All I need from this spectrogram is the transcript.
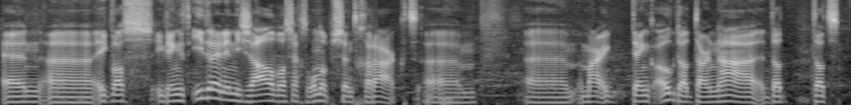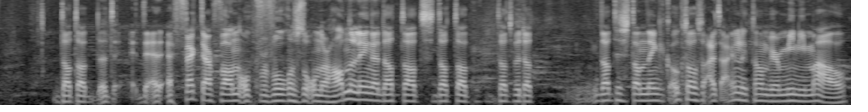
En uh, ik, was, ik denk dat iedereen in die zaal was echt 100% geraakt. Um, maar ik denk ook dat daarna dat, dat dat, dat het effect daarvan op vervolgens de onderhandelingen, dat, dat, dat, dat, dat we dat dat is dan denk ik ook toch uiteindelijk dan weer minimaal.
